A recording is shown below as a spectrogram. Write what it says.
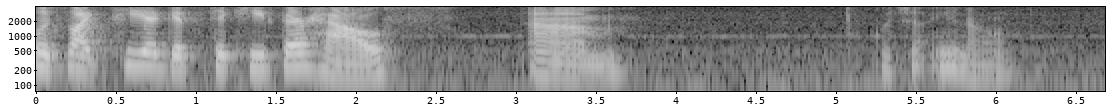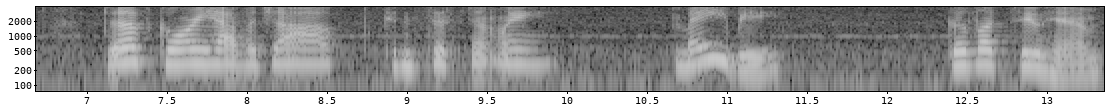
looks like Tia gets to keep their house. Um, which, you know, does Corey have a job consistently? Maybe. Good luck to him.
